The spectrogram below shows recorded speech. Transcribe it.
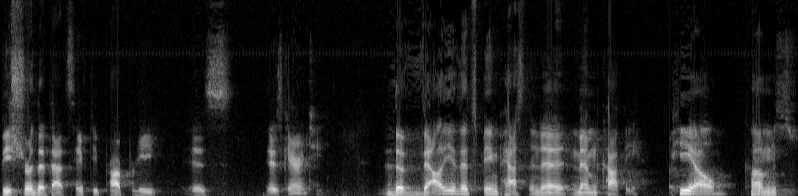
be sure that that safety property is, is guaranteed. The value that's being passed in a memcopy, PL comes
